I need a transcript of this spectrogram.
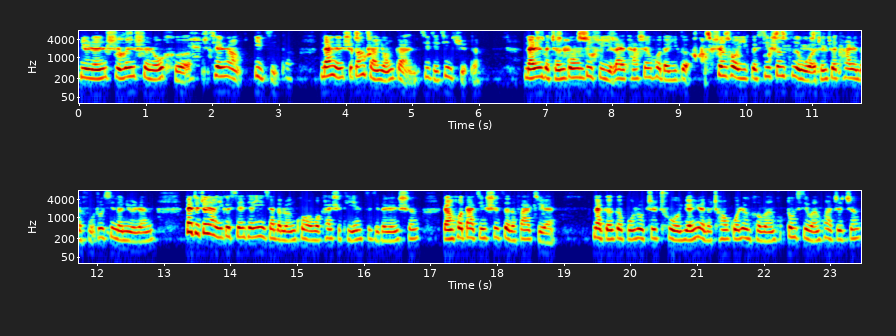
女人是温顺柔和、谦让易己的，男人是刚强勇敢、积极进取的。男人的成功必须依赖他身后的一个身后一个牺牲自我、成全他人的辅助性的女人。带着这样一个先天印象的轮廓，我开始体验自己的人生。然后大惊失色地发觉，那格格不入之处，远远地超过任何文东西文化之争，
